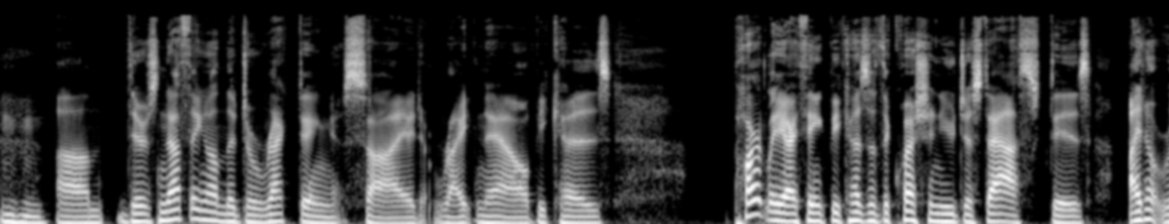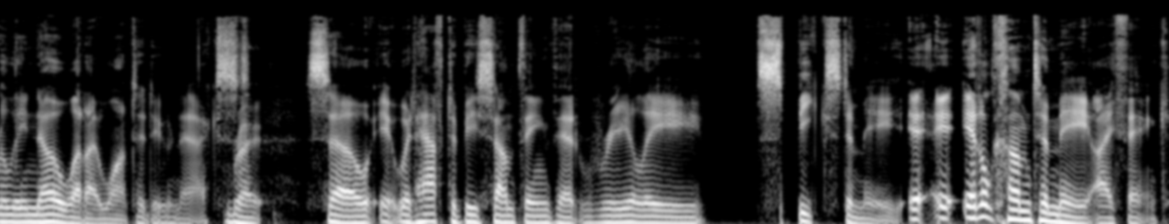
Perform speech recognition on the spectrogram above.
Mm-hmm. Um, there's nothing on the directing side right now because partly I think because of the question you just asked is I don't really know what I want to do next. Right. So it would have to be something that really speaks to me. It, it, it'll come to me, I think,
